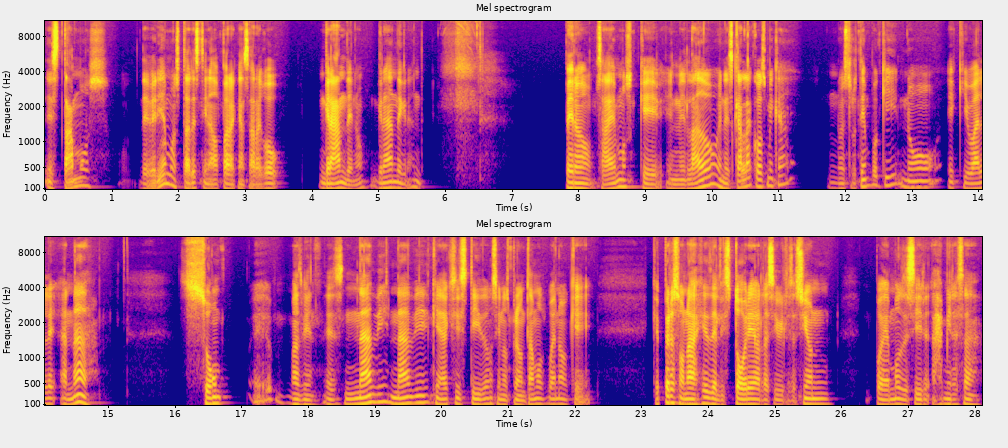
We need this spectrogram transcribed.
estamos, deberíamos estar destinados para alcanzar algo grande, ¿no? Grande, grande. Pero sabemos que en el lado, en escala cósmica, nuestro tiempo aquí no equivale a nada. Son, eh, más bien, es nadie, nadie que ha existido. Si nos preguntamos, bueno, ¿qué, qué personajes de la historia, la civilización, podemos decir, ah, mira, esa,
